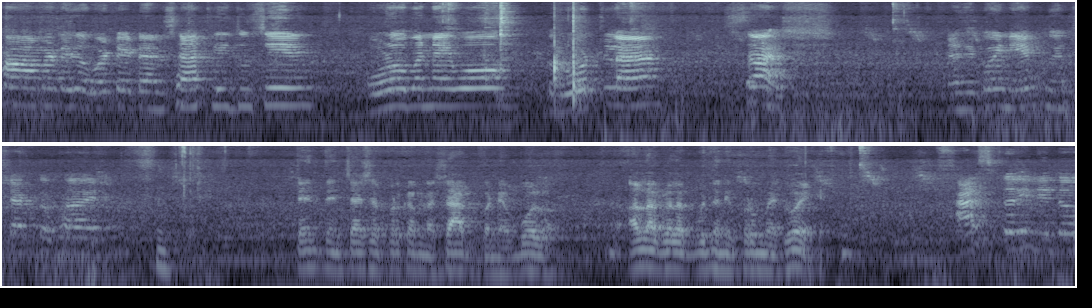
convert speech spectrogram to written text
ખાવા માટે જો બટેટાનું શાક લીધું છે ઓળો બનાવ્યો રોટલા છાશ. અને કોઈને એકનું એક શાક તો ભાવે. ત્રણ ત્રણ ચાર ચાર પ્રકારના શાક બને બોલો. અલગ અલગ બધાની ફરમાઈશ હોય ખાસ કરીને તો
